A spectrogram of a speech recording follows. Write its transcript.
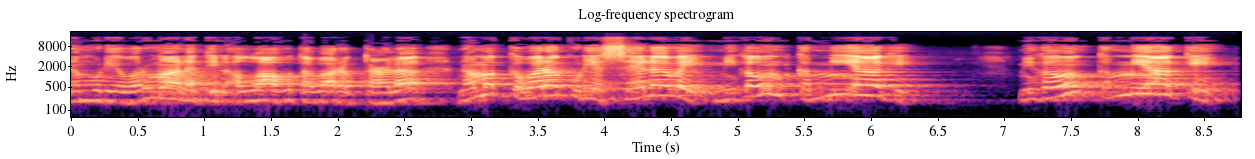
நம்முடைய வருமானத்தில் அல்லாஹு தபாரக் தாலா நமக்கு வரக்கூடிய செலவை மிகவும் கம்மியாகி மிகவும் கம்மியாக்கி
